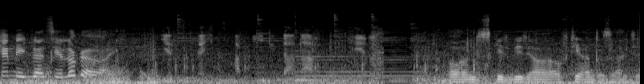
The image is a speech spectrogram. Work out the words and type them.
Campingplatz hier locker erreichen. Jetzt rechts abbiegen, danach umkehren. Und es geht wieder auf die andere Seite.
